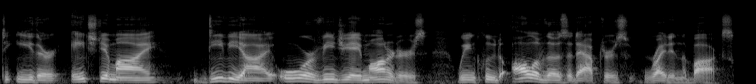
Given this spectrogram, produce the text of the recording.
to either HDMI, DVI or VGA monitors, we include all of those adapters right in the box.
